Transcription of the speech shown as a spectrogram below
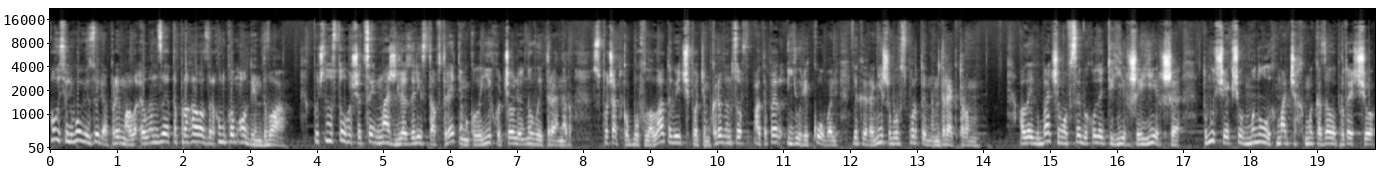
А ось у Львові зоря приймала ЛНЗ та програла з рахунком 1-2. Почну з того, що цей матч для зорі став третім, коли їх очолює новий тренер. Спочатку був Лалатович, потім Кривенцов, а тепер Юрій Коваль, який раніше був спортивним директором. Але як бачимо, все виходить гірше і гірше. Тому що якщо в минулих матчах ми казали про те, що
